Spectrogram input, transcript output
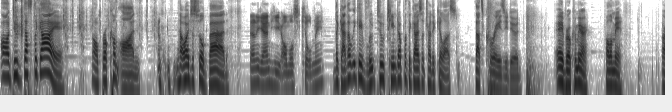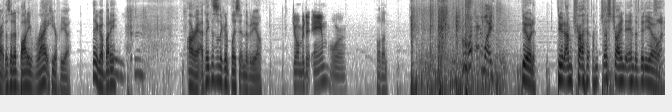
Oh, dude, that's the guy. Oh, bro, come on. now I just feel bad. Then again, he almost killed me. The guy that we gave loot to teamed up with the guys that tried to kill us. That's crazy, dude. Hey, bro, come here. Follow me. Alright, there's a dead body right here for you. There you go, buddy. Alright, I think this is a good place to end the video. Do you want me to aim or? Hold on. Oh my! Dude. Dude, I'm trying I'm just trying to end the video. One.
